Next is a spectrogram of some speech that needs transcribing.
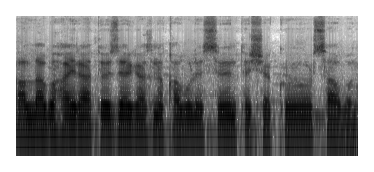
Allah bu hayratı öz kabul etsin. Teşekkür. Sağ olun.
